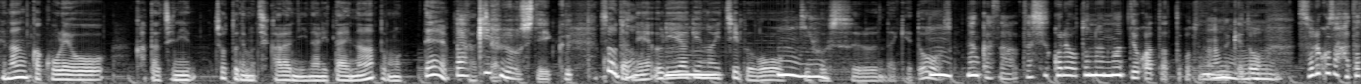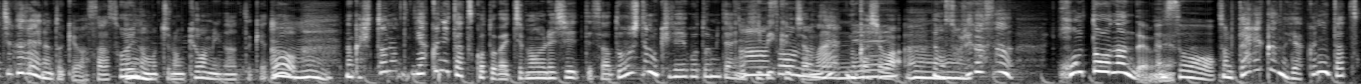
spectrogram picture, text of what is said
でなんかこれを形にちょっとでも力になりたいなと思って寄付をしていくそうだね。売上の一部を寄付するんだけど、うんうん、なんかさ私これ大人になってよかったってことなんだけど、うんうん、それこそ二十歳ぐらいの時はさそういうのもちろん興味があったけど、うんうん、なんか人の役に立つことが一番嬉しいってさどうしても綺麗事みたいに響くじゃない、ね、昔は、うん、でもそれがさ本当なんだよね。その誰かの役に立つ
